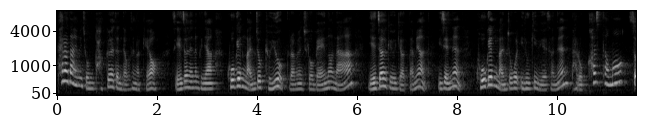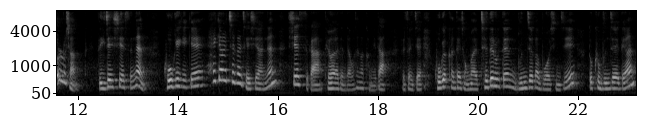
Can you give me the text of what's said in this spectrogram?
패러다임이 좀 바뀌어야 된다고 생각해요. 예전에는 그냥 고객 만족 교육, 그러면 주로 매너나 예절 교육이었다면 이제는 고객 만족을 이루기 위해서는 바로 커스터머 솔루션. 이제 CS는 고객에게 해결책을 제시하는 CS가 되어야 된다고 생각합니다. 그래서 이제 고객한테 정말 제대로 된 문제가 무엇인지 또 그 문제에 대한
